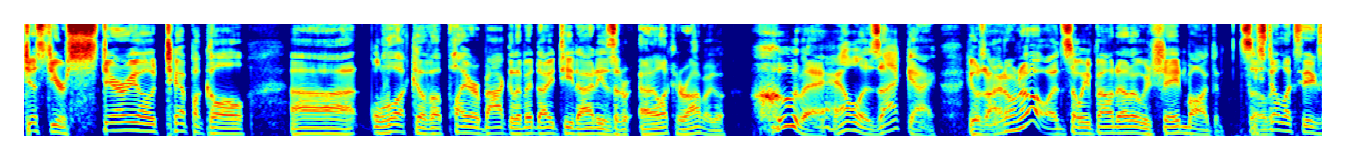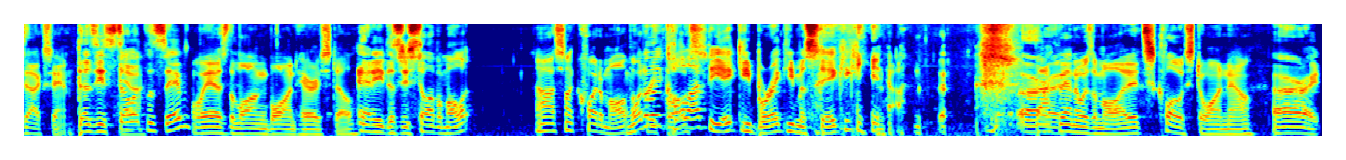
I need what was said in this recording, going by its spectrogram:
just your stereotypical uh, look of a player back in the mid 1990s. And I look at Rob, I go, who the hell is that guy? He goes, I don't know. And so we found out it was Shane Bogdan. So he still looks the exact same. Does he still yeah. look the same? Well, he has the long blonde hair still. And he does he still have a mullet? Uh, it's not quite a mullet. What do they close. call that? The achy breaky mistake? yeah. Back right. then it was a mullet. It's close to one now. All right.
